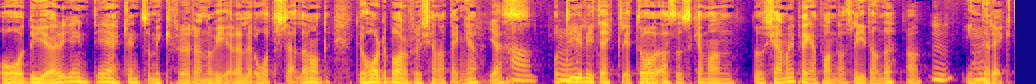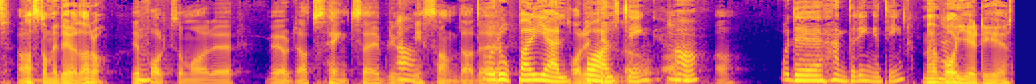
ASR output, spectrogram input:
Och du gör ju inte, egentligen inte så mycket för att renovera eller återställa någonting. Du har det bara för att tjäna pengar. Yes. Ja. Och det är lite äckligt. Och alltså ska man, då tjänar man ju pengar på andras lidande. Ja. Mm. Indirekt. Ja. Fast de är döda då. Det är folk som har eh, mördats, hängt sig, blivit Ja. misshandlade. Och ropar hjälp och allting. och- Ja. Ja. Och det händer ingenting. Men Nej. vad ger det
